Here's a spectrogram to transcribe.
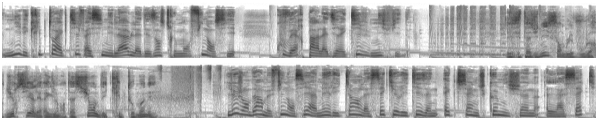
ni les cryptoactifs assimilables à des instruments financiers, couverts par la directive MIFID. Les États-Unis semblent vouloir durcir les réglementations des crypto-monnaies. Le gendarme financier américain, la Securities and Exchange Commission, la SEC,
